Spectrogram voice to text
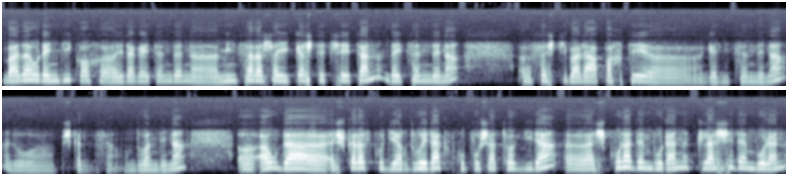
bada oraindik hor uh, eragaiten den uh, mintzalasai ikastetxeetan, daitzen dena, uh, festibala aparte uh, galitzen dena, edo uh, piskat, onduan dena. Uh, hau da, uh, Euskarazko diarduerak proposatuak dira, uh, eskola denboran, klase denboran,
